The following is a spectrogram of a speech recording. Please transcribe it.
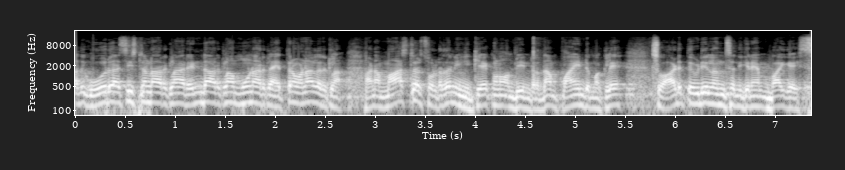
அதுக்கு ஒரு அசிஸ்டண்டாக இருக்கலாம் ரெண்டாக இருக்கலாம் மூணாக இருக்கலாம் எத்தனை வேணாலும் இருக்கலாம். ஆனால் மாஸ்டர் சொல்கிறத நீங்கள் கேட்கணும் அப்படின்றது தான் பாயிண்ட் மக்களே. ஸோ அடுத்த வீடியோவில் வந்து சந்திக்கிறேன். பாய் கைஸ்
